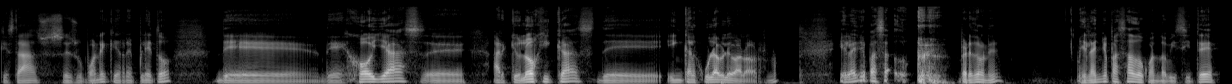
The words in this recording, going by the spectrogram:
que está, se supone que repleto de, de joyas eh, arqueológicas de incalculable valor. ¿no? El año pasado, perdón, ¿eh? El año pasado cuando visité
